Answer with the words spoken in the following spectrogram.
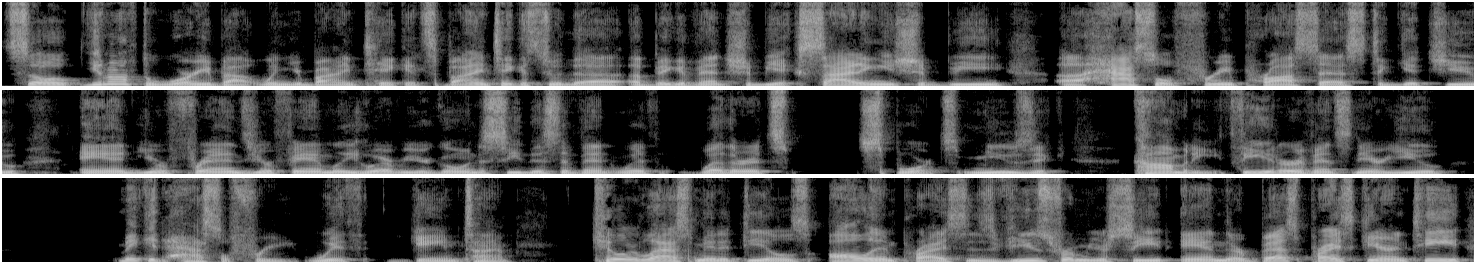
so you don't have to worry about when you're buying tickets. Buying tickets to the, a big event should be exciting. You should be a hassle-free process to get you and your friends, your family, whoever you're going to see this event with, whether it's sports, music, comedy, theater events near you. Make it hassle-free with Game Time killer last minute deals, all in prices, views from your seat, and their best price guarantee.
